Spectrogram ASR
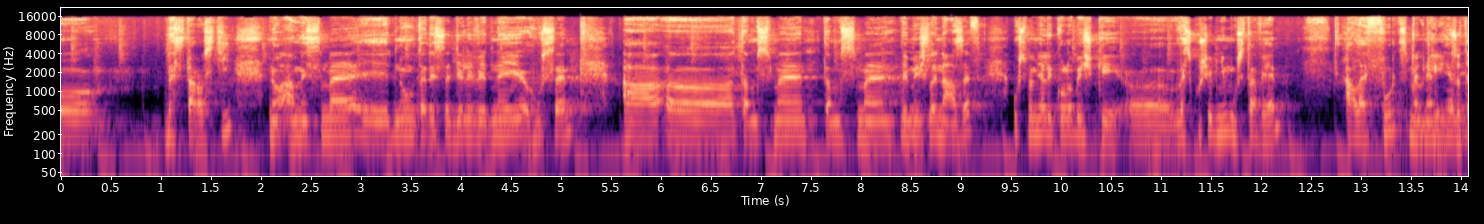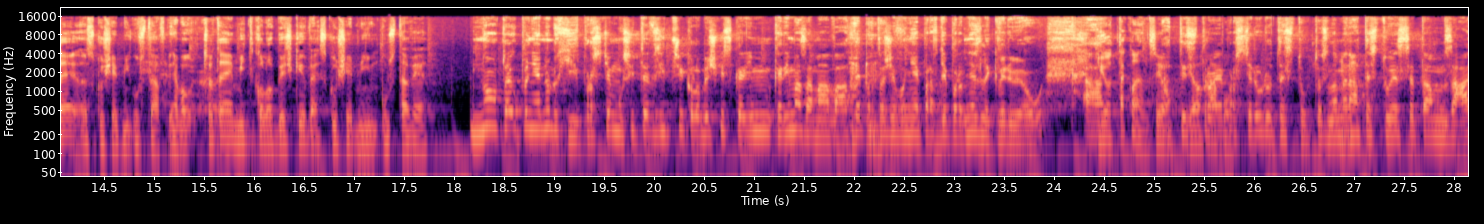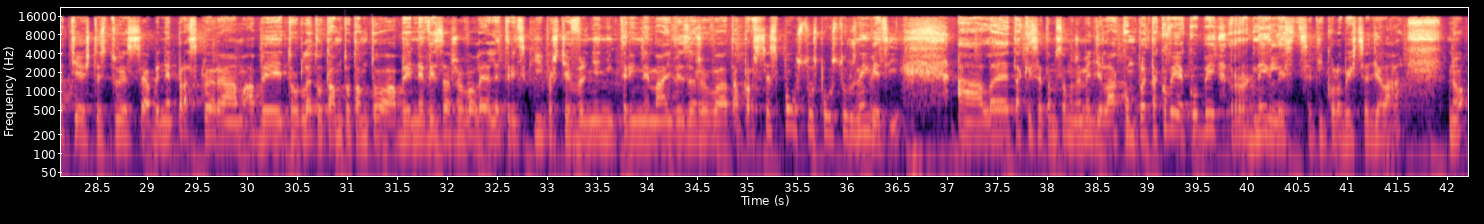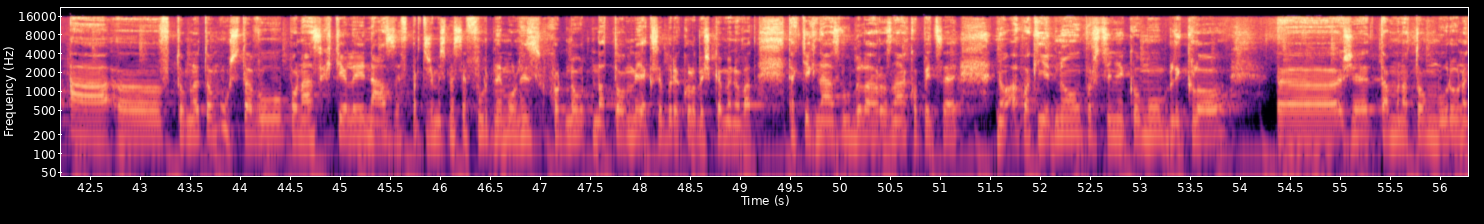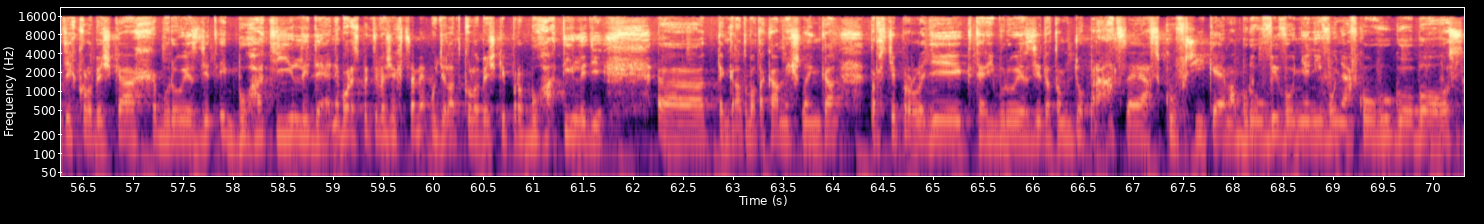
bez starostí. No a my jsme jednou tady seděli v jedné huse a uh, tam, jsme, tam jsme vymýšleli název. Už jsme měli koloběžky uh, ve zkušebním ústavě, ale furt jsme Počkej, neměli... co to je zkušební ústav? Nebo co to je mít koloběžky ve zkušebním ústavě? No, to je úplně jednoduchý. Prostě musíte vzít tři koloběžky, s kterým, kterýma zamáváte, protože oni je pravděpodobně zlikvidujou. A, jo, takhle, jo. A ty jo, stroje chápu. prostě jdou do testu. To znamená, mm-hmm. testuje se tam zátěž, testuje se, aby nepraskl rám, aby tohle, to, tamto, tamto, aby nevyzařovali elektrický prostě vlnění, který nemají vyzařovat a prostě spoustu, spoustu různých věcí. Ale taky se tam samozřejmě dělá komplet takový jakoby rodný list se té koloběžce dělá. No a uh, v tomhle ústavu po nás chtěli název, protože my jsme se furt nemohli shodnout na tom, jak se bude koloběžka jmenovat, tak těch názvů byla hrozná kopice. No a pak jednou prostě někomu bliklo, Uh, že tam na tom budou, na těch koloběžkách budou jezdit i bohatí lidé, nebo respektive, že chceme udělat koloběžky pro bohatý lidi. Uh, tenkrát to byla taková myšlenka, prostě pro lidi, kteří budou jezdit na tom do práce a s kufříkem a budou vyvoněný voňavkou Hugo Boss.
